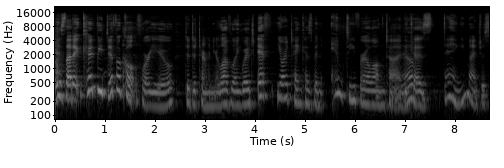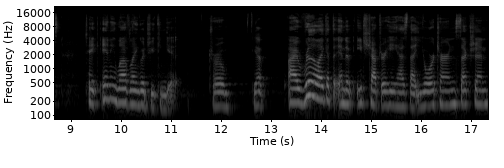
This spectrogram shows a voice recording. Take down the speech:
is that it could be difficult for you to determine your love language if your tank has been empty for a long time Yep. because dang, you might just take any love language you can get. True. Yep. I really like at the end of each chapter he has that your turn section,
